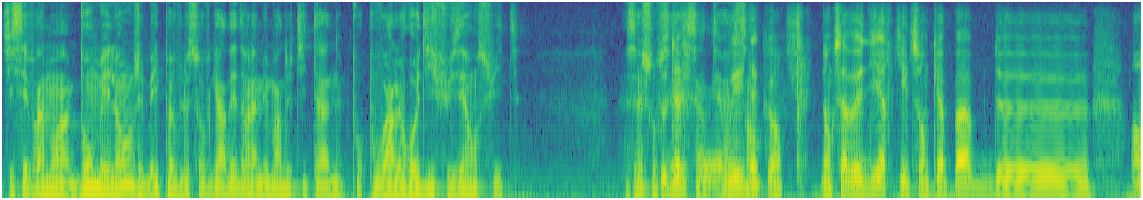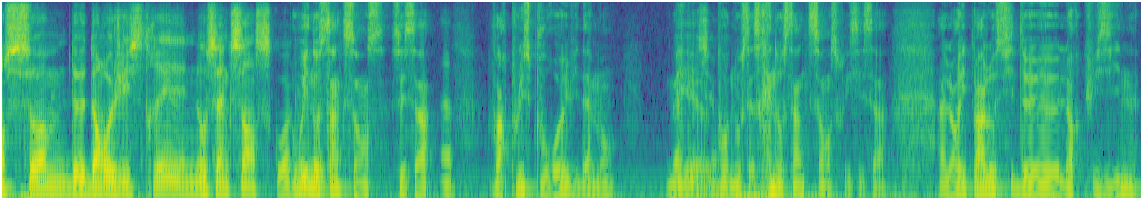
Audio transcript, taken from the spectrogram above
si c'est vraiment un bon mélange, eh ben, ils peuvent le sauvegarder dans la mémoire de titane pour pouvoir le rediffuser ensuite. Ça, je trouve c'est intéressant. Oui, d'accord. Donc ça veut dire qu'ils sont capables de, en somme, d'enregistrer nos cinq sens, quoi. Oui, nos cinq sens, c'est ça. Hein Voire plus pour eux, évidemment. Mais euh, pour nous, ça serait nos cinq sens, oui, c'est ça. Alors, ils parlent aussi de leur cuisine.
